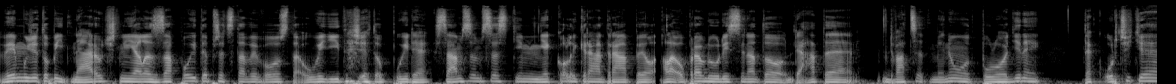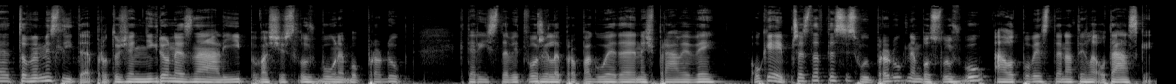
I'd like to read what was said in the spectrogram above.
Vy může to být náročný, ale zapojte představivost a uvidíte, že to půjde. Sám jsem se s tím několikrát trápil, ale opravdu, když si na to dáte 20 minut, půl hodiny, tak určitě to vymyslíte, protože nikdo nezná líp vaši službu nebo produkt, který jste vytvořili, propagujete, než právě vy. OK, představte si svůj produkt nebo službu a odpovězte na tyhle otázky.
